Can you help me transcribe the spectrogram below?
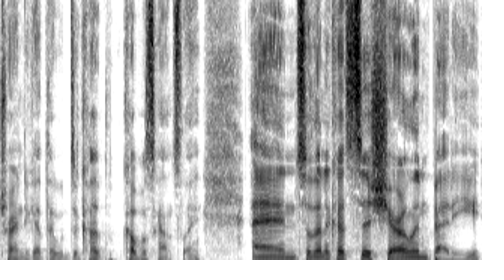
trying to get the, the couples counseling and so then it cuts to cheryl and betty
